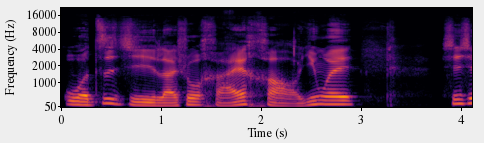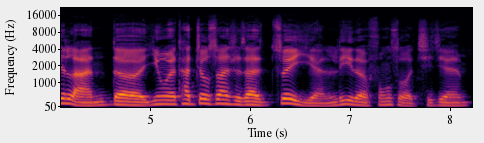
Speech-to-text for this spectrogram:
我自己来说还好，因为新西兰的，因为它就算是在最严厉的封锁期间，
